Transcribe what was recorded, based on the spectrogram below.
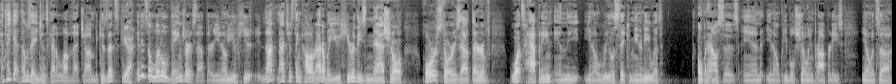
And they got those agents got to love that job because that's Yeah. it is a little dangerous out there. You know, you hear not not just in Colorado, but you hear these national horror stories out there of what's happening in the you know real estate community with open houses and you know people showing properties. You know, it's uh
